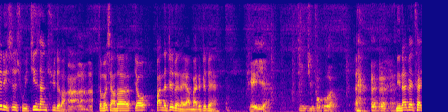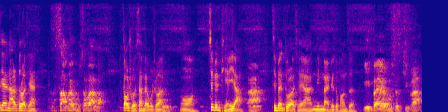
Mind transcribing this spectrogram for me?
这里是属于金山区的吧？啊啊啊，怎么想到要搬到这边来呀？买到这边？便宜，啊，经济不够啊，你那边拆迁拿了多少钱？三百五十万吧，到手三百五十万。哦，这边便宜啊？啊，这边多少钱呀？你买这个房子一百五十几万，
